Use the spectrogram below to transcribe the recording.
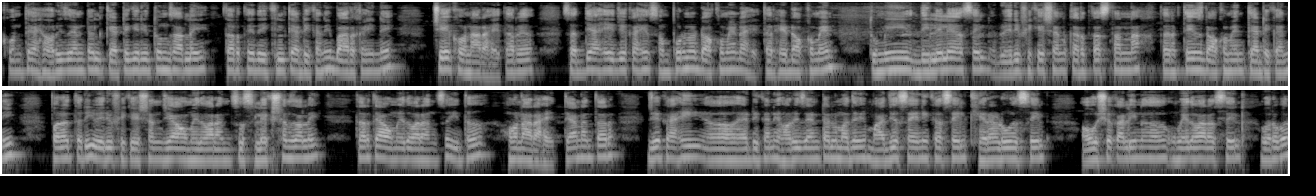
कोणत्या हॉरिझेंटल कॅटेगरीतून झालं आहे तर ते देखील त्या ठिकाणी बारकाईने चेक होणार आहे. तर सध्या हे जे काही संपूर्ण डॉक्युमेंट आहे तर हे डॉक्युमेंट तुम्ही दिलेले असेल व्हेरिफिकेशन करत असताना तर तेच डॉक्युमेंट त्या ठिकाणी परत तरी व्हेरिफिकेशन ज्या उमेदवारांचं सिलेक्शन झालं आहे तर त्या उमेदवारांचं इथं होणार आहे. त्यानंतर जे काही या ठिकाणी हॉरिझेंटलमध्ये माजी सैनिक असेल खेळाडू असेल अंशकालीन उमेदवार असेल बरोबर?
